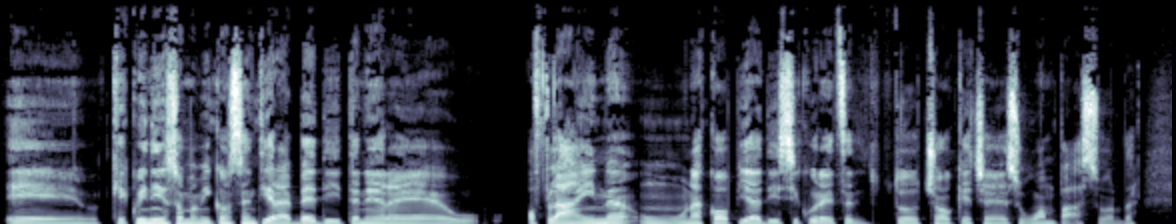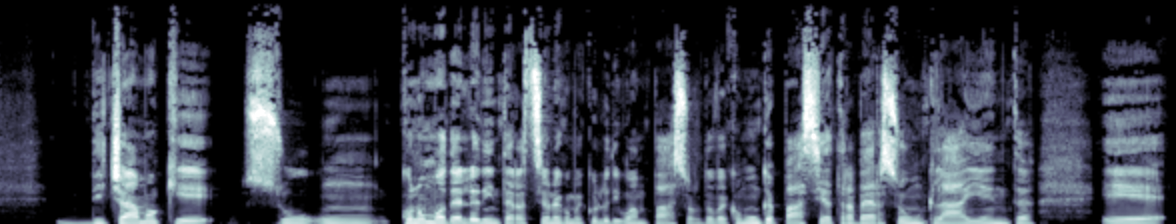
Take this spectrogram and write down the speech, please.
e che quindi insomma mi consentirebbe di tenere offline una copia di sicurezza di tutto ciò che c'è su One Password. Diciamo che un, con un modello di interazione come quello di OnePassword, dove comunque passi attraverso un client e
